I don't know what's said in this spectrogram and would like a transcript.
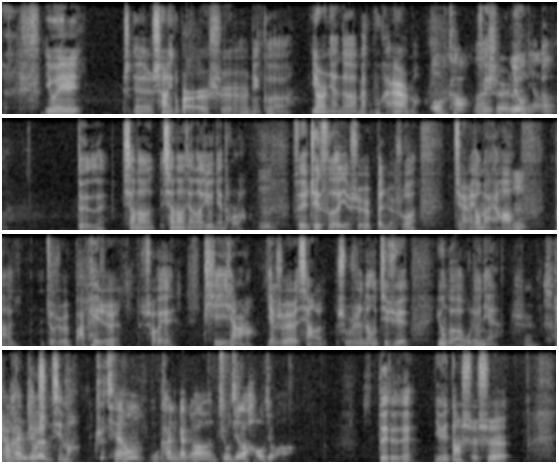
因为呃上一个本儿是那个一二年的 MacBook Air 嘛，我靠，那是六年了。对对对，相当相当相当有年头了。嗯。所以这次也是本着说，既然要买哈，嗯。那就是把配置稍微提一下哈，也嗯。是想是不是能继续用个五六年，是。这我样就比较省心嘛。之前我看你感觉好像纠结了好久啊。对对对，因为当时是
